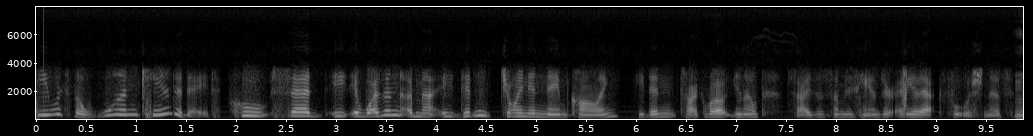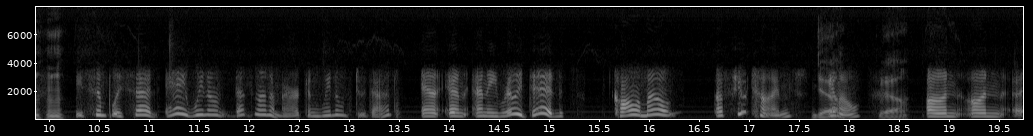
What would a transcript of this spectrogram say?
he was the one candidate who said he, it wasn't a ma- he didn't join in name calling. He didn't talk about you know size of somebody's hands or any of that foolishness. Mm-hmm. He simply said, "Hey, we don't. That's not American. We don't do that." And and and he really did call him out a few times. Yeah. You know, Yeah. on on uh,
